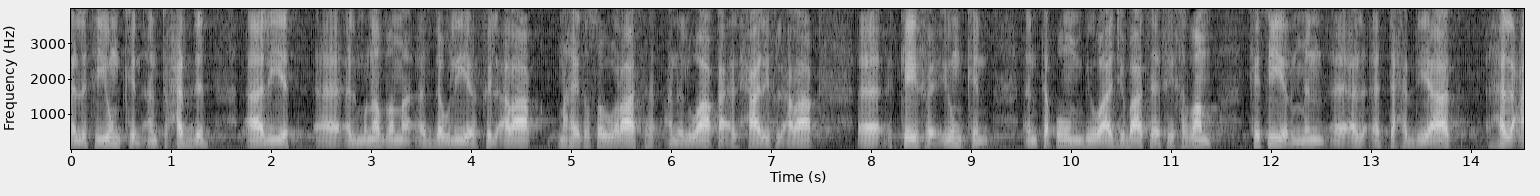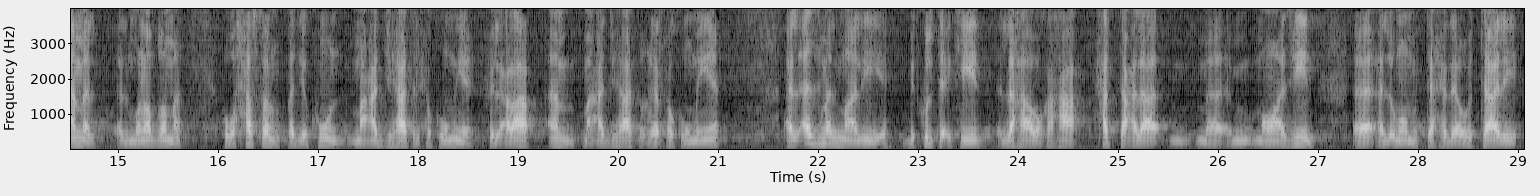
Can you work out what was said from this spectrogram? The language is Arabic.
التي يمكن أن تحدد آلية آه، المنظمة الدولية في العراق. ما هي تصوراتها عن الواقع الحالي في العراق آه، كيف يمكن أن تقوم بواجباتها في خضم كثير من آه، التحديات؟ هل عمل المنظمة هو حصرا قد يكون مع الجهات الحكومية في العراق أم مع جهات غير حكومية؟ الأزمة المالية بكل تأكيد لها وقعها حتى على موازين الأمم المتحدة وبالتالي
